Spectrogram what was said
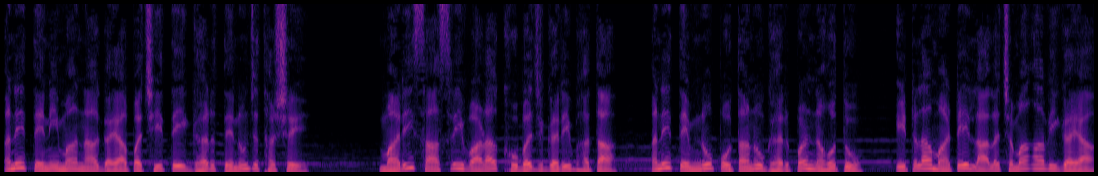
અને તેની માં ના ગયા પછી તે ઘર તેનું જ થશે. મારી સાસરીવાળા ખૂબ જ ગરીબ હતા, અને તેમનું પોતાનું ઘર પણ નહોતું, એટલા માટે લાલચમાં આવી ગયા.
